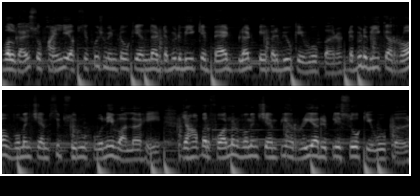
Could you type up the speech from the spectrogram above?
वेल गाइस तो फाइनली अब से कुछ मिनटों के अंदर डब्ल्यू के बैड ब्लड पेपर व्यू के ऊपर डब्ल्यू का रॉ वुमेन चैंपियनशिप शुरू होने वाला है, जहाँ पर former women champion Rhea Ripley show के ऊपर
